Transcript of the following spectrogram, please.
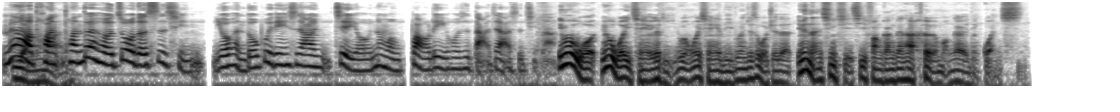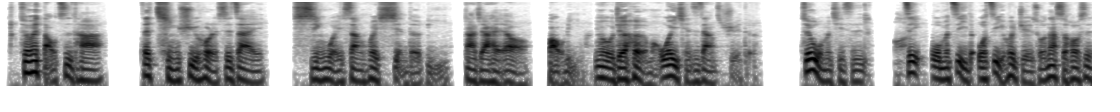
没有团团队合作的事情有很多，不一定是要借由那么暴力或是打架的事情啊。因为我因为我以前有一个理论，我以前有一个理论就是我觉得，因为男性血气方刚跟他荷尔蒙应该有点关系，所以会导致他在情绪或者是在行为上会显得比大家还要暴力嘛。因为我觉得荷尔蒙，我以前是这样子觉得，所以我们其实这我们自己的我自己会觉得说那时候是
